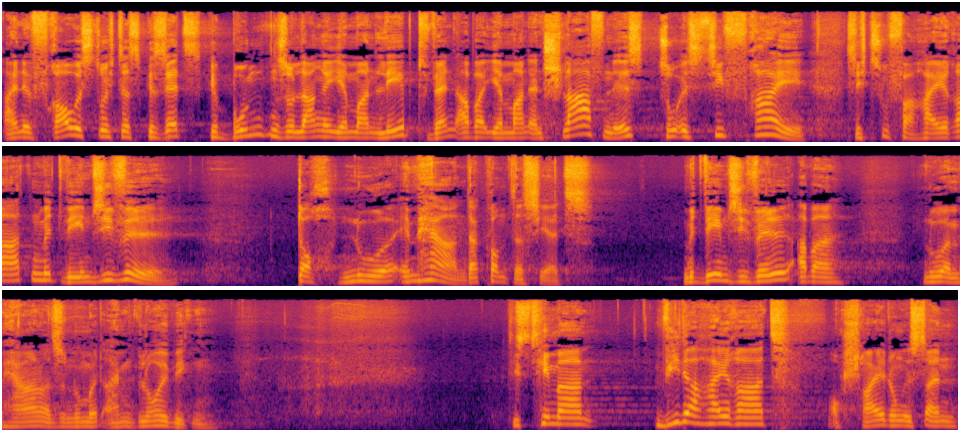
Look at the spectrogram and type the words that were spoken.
Eine Frau ist durch das Gesetz gebunden, solange ihr Mann lebt. Wenn aber ihr Mann entschlafen ist, so ist sie frei, sich zu verheiraten, mit wem sie will. Doch nur im Herrn. Da kommt das jetzt mit wem sie will, aber nur im Herrn, also nur mit einem Gläubigen. Dieses Thema Wiederheirat, auch Scheidung, ist ein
